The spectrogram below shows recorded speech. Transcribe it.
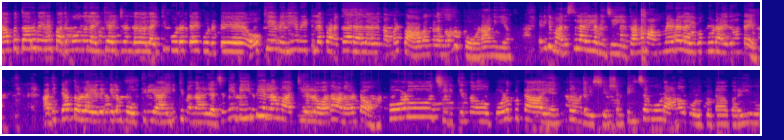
നാപ്പത്തി ആറ് പേര് പതിമൂന്ന് ലൈക്ക് ആയിട്ടുണ്ട്. ലൈക്ക് കൂടട്ടെ കൂടട്ടെ. ഓക്കെ വലിയ വീട്ടിലെ പണക്കാരല്ലേ നമ്മൾ പാവങ്ങളെന്നൊന്ന് പോണാ നീ എനിക്ക് മനസ്സിലായില്ല വിജയ് കാരണം അമ്മയുടെ ലൈവും കൂടെ ആയതുകൊണ്ടേ അതിന്റെ അകത്തുള്ള ഏതെങ്കിലും പോക്കിരി ആയിരിക്കും എന്നാണ് വിചാരിച്ചത്. നീ ഡി പി എല്ലാം മാറ്റിയല്ലോ അതാണ് കേട്ടോ. പോളോ ചിരിക്കുന്നു. പോളുക്കുട്ട എന്തുണ്ട് വിശേഷം? ടീച്ചർ മൂടാണോ പോളുക്കുട്ട? പറയൂ.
